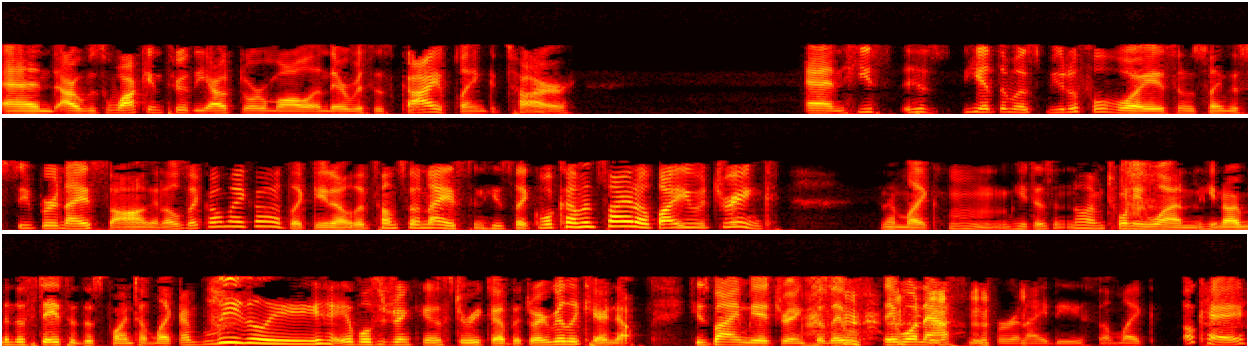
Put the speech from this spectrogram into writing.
And I was walking through the outdoor mall, and there was this guy playing guitar, and he's his he had the most beautiful voice and was playing this super nice song and I was like, Oh my god, like, you know, that sounds so nice and he's like, Well come inside, I'll buy you a drink and I'm like, Hmm, he doesn't know I'm twenty one. You know, I'm in the States at this point. I'm like, I'm legally able to drink in Costa Rica, but do I really care? No. He's buying me a drink, so they they won't ask me for an ID. So I'm like, Okay.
